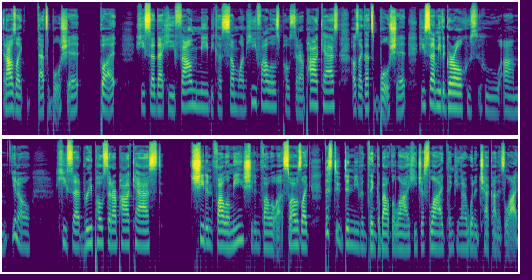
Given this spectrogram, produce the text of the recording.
And I was like, that's bullshit. But he said that he found me because someone he follows posted our podcast. I was like, that's bullshit. He sent me the girl who's who um, you know, he said reposted our podcast. She didn't follow me, she didn't follow us. So I was like, this dude didn't even think about the lie. He just lied thinking I wouldn't check on his lie.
